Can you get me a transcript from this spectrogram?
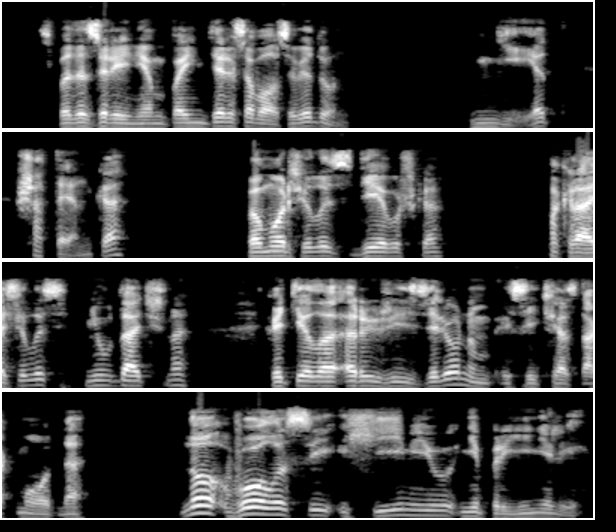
— с подозрением поинтересовался ведун. — Нет, шатенка. — поморщилась девушка. Покрасилась неудачно. Хотела рыжий с зеленым, сейчас так модно. Но волосы химию не приняли.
